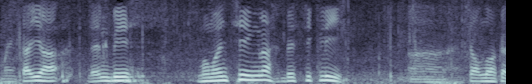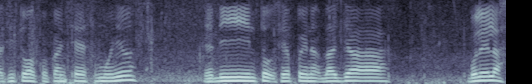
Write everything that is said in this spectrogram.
main kayak, land base memancing lah basically. Uh, InsyaAllah kat situ aku akan share semuanya. Jadi untuk siapa yang nak belajar bolehlah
